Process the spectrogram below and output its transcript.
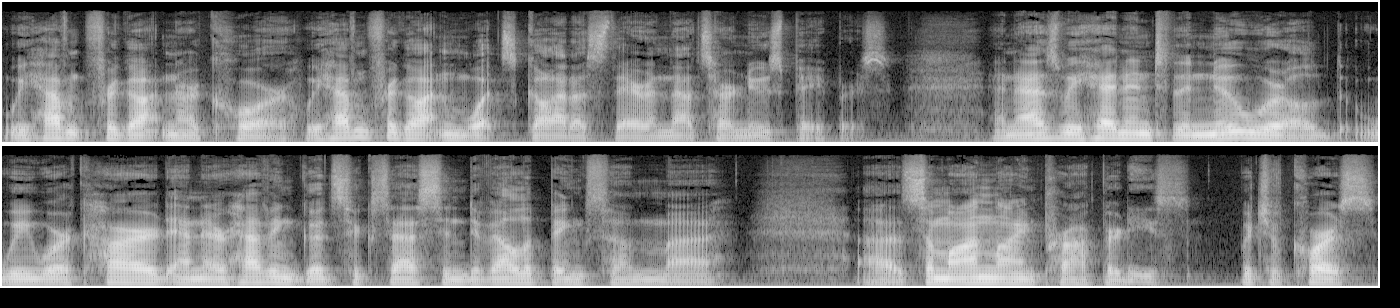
we haven't forgotten our core. We haven't forgotten what's got us there, and that's our newspapers. And as we head into the new world, we work hard and are having good success in developing some uh, uh, some online properties, which of course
